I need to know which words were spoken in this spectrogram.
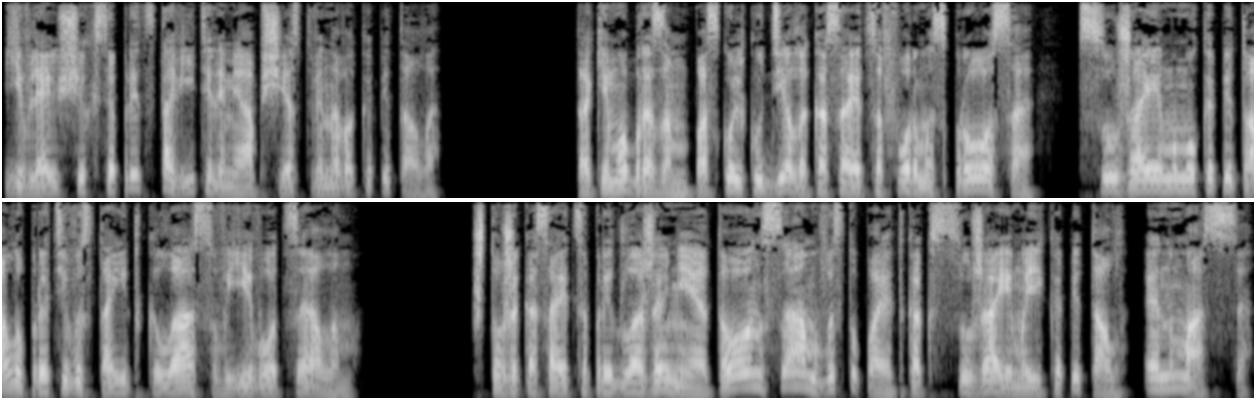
являющихся представителями общественного капитала. Таким образом, поскольку дело касается формы спроса, сужаемому капиталу противостоит класс в его целом. Что же касается предложения, то он сам выступает как сужаемый капитал, N-масса.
